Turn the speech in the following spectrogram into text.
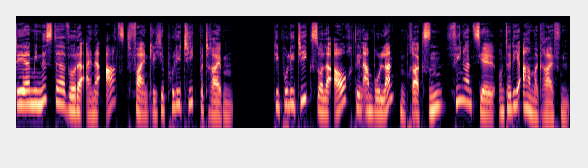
Der Minister würde eine arztfeindliche Politik betreiben. Die Politik solle auch den ambulanten Praxen finanziell unter die Arme greifen.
